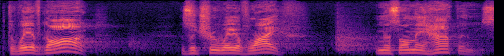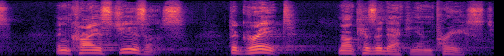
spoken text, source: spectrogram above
But the way of God is a true way of life. And this only happens in Christ Jesus, the great Melchizedekian priest.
